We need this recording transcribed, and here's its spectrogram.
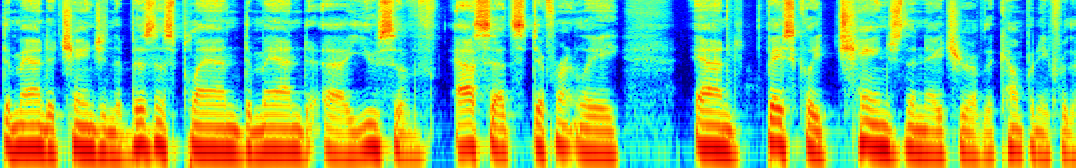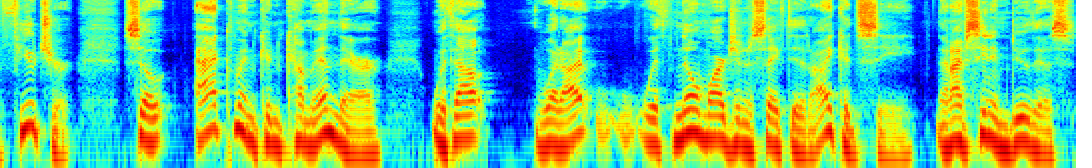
demand a change in the business plan, demand a use of assets differently, and basically change the nature of the company for the future. So Ackman can come in there without what I with no margin of safety that I could see, and I've seen him do this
